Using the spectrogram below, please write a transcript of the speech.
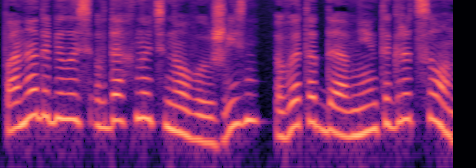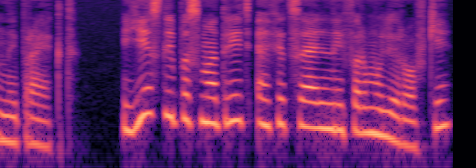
понадобилось вдохнуть новую жизнь в этот давний интеграционный проект? Если посмотреть официальные формулировки,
